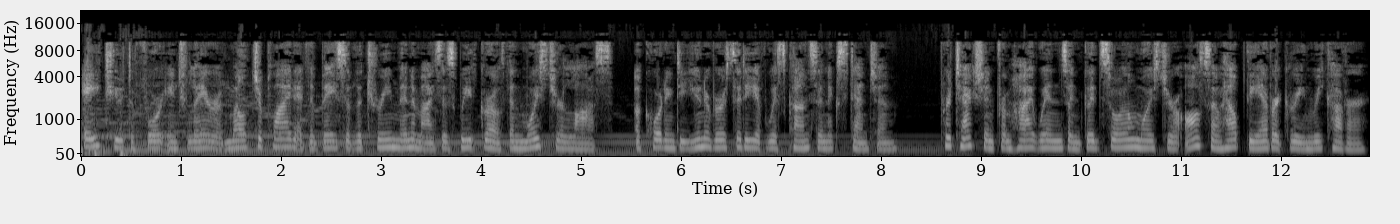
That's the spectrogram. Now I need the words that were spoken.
A 2 to 4 inch layer of mulch applied at the base of the tree minimizes weed growth and moisture loss, according to University of Wisconsin Extension. Protection from high winds and good soil moisture also help the evergreen recover.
